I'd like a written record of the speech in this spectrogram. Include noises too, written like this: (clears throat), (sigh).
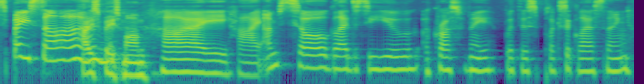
Space. Hi, Space Mom. Hi, hi. I'm so glad to see you across from me with this plexiglass thing.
